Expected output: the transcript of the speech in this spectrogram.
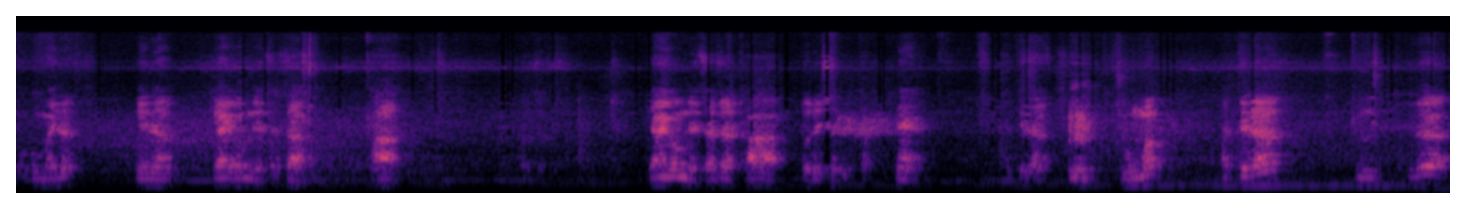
동구 마이너 얘나 계획금 내서다 다 계획금 내서다 다 도대체를 있다 네 그때라 중막 아때라 음 그래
